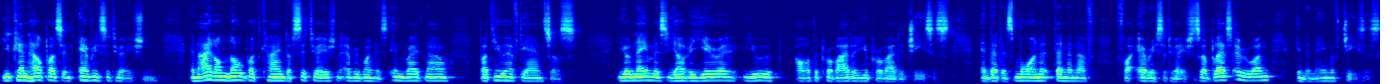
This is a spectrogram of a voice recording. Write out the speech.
You can help us in every situation. And I don't know what kind of situation everyone is in right now, but you have the answers. Your name is Yireh. You are the provider. You provided Jesus. And that is more than enough for every situation. So bless everyone in the name of Jesus.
